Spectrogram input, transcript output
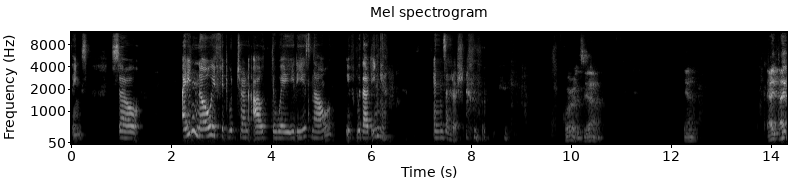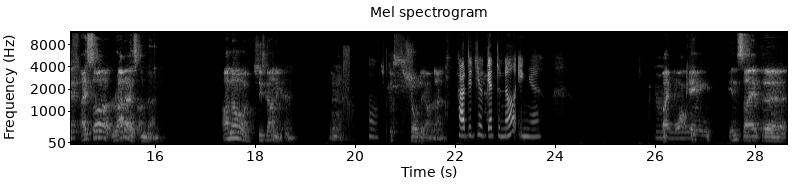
things so I didn't know if it would turn out the way it is now if without Inge and Zarosh. Of course, yeah. Yeah. I I I saw Radha is online. Oh no, she's gone again. No. Oh. She was shortly online. How did you get to know Inge? By walking inside the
